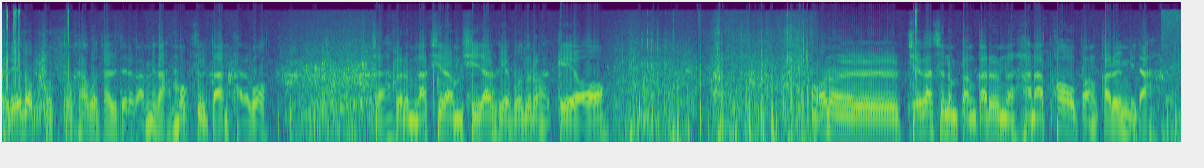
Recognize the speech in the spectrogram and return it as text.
그래도 퍽퍽하고 잘 들어갑니다. 목줄도 안 탈고. 자, 그럼 낚시를 한번 시작해 보도록 할게요. 오늘 제가 쓰는 빵가루는 하나 파워 빵가루입니다.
